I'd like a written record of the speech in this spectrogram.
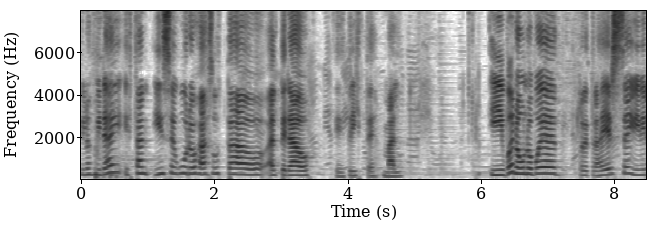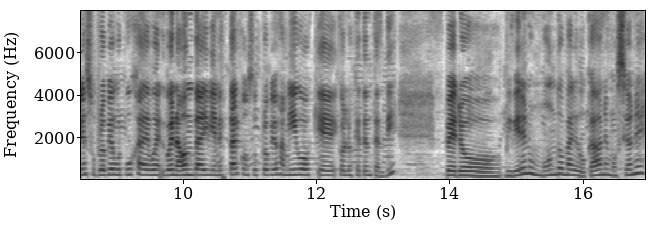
Y los miráis y están inseguros, asustados, alterados, eh, tristes, mal. Y bueno, uno puede retraerse y vivir en su propia burbuja de buen- buena onda y bienestar con sus propios amigos que, con los que te entendí. Pero vivir en un mundo maleducado en emociones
